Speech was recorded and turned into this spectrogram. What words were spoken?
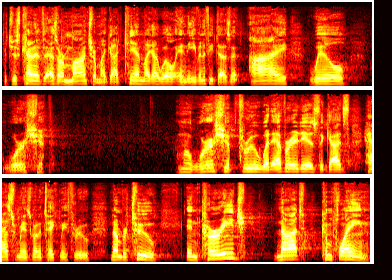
But just kind of as our mantra, my God can, my God will, and even if He doesn't, I will worship. I'm going to worship through whatever it is that God has for me is going to take me through. Number two, encourage, not complain.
